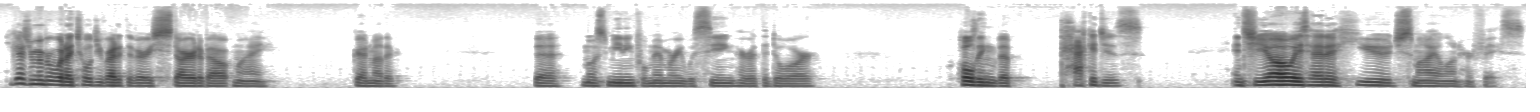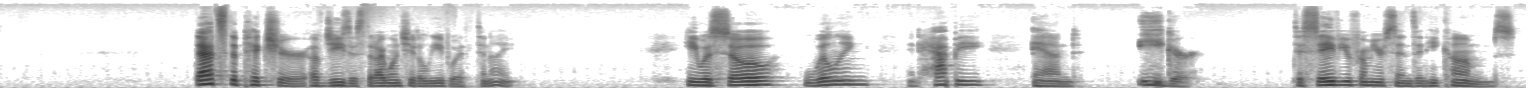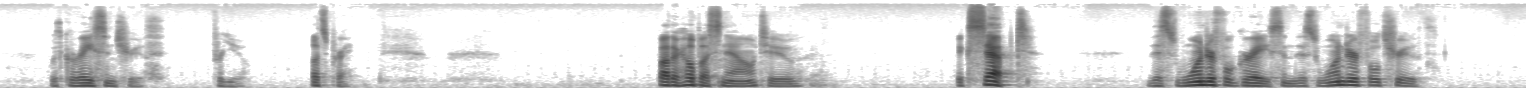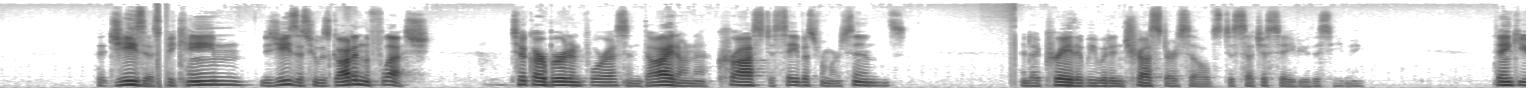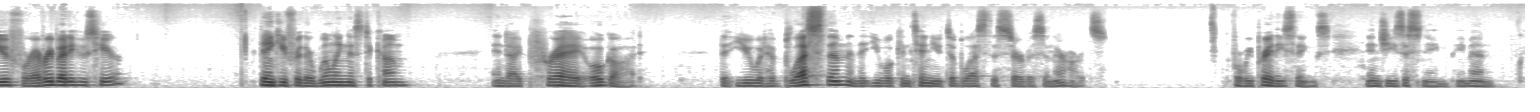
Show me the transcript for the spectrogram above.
You guys remember what I told you right at the very start about my grandmother? The most meaningful memory was seeing her at the door, holding the packages and she always had a huge smile on her face. That's the picture of Jesus that I want you to leave with tonight. He was so willing and happy and eager to save you from your sins, and He comes with grace and truth for you. Let's pray. Father, help us now to accept this wonderful grace and this wonderful truth that Jesus became Jesus, who was God in the flesh, took our burden for us and died on a cross to save us from our sins. And I pray that we would entrust ourselves to such a Savior this evening. Thank you for everybody who's here. Thank you for their willingness to come. And I pray, oh God, that you would have blessed them and that you will continue to bless this service in their hearts. For we pray these things in Jesus' name. Amen.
